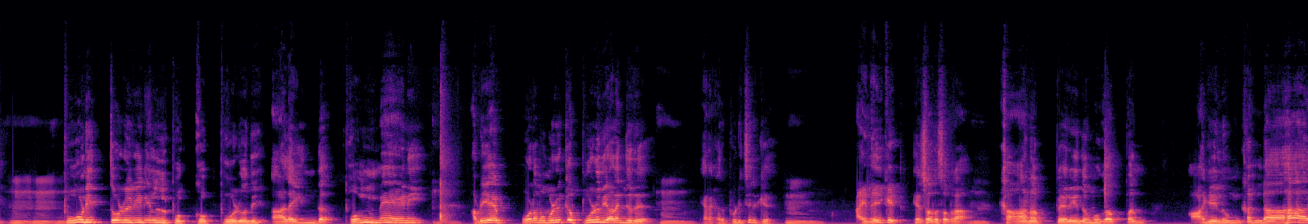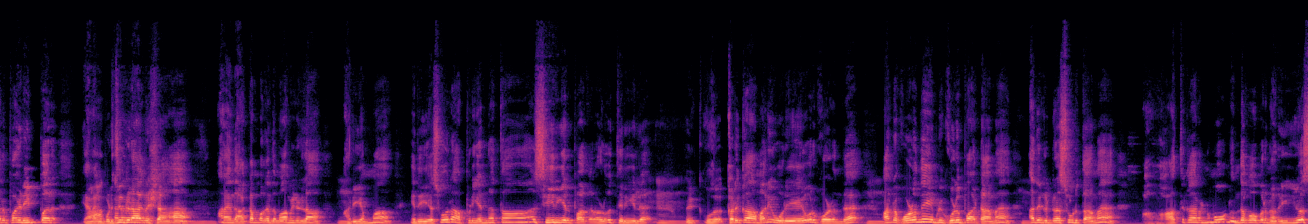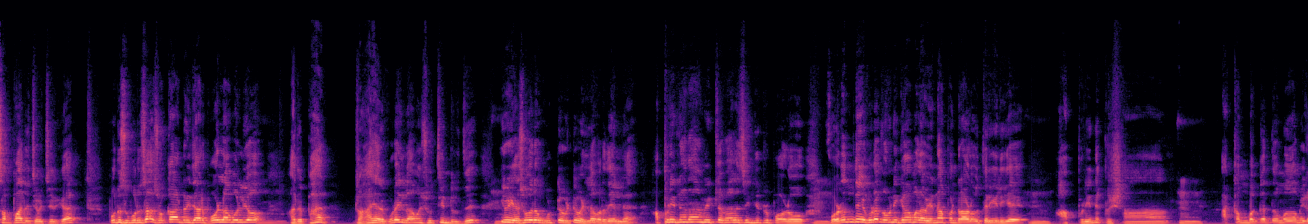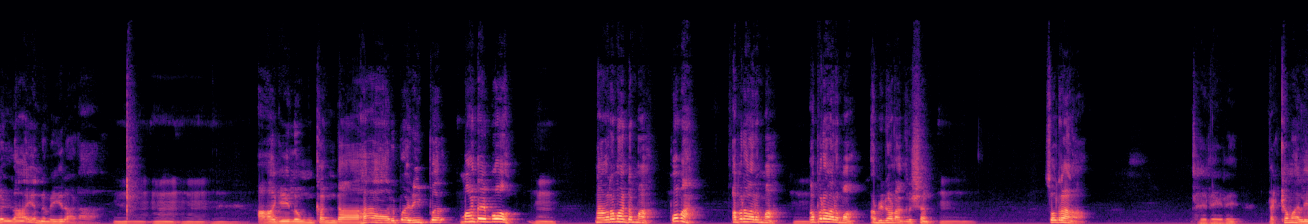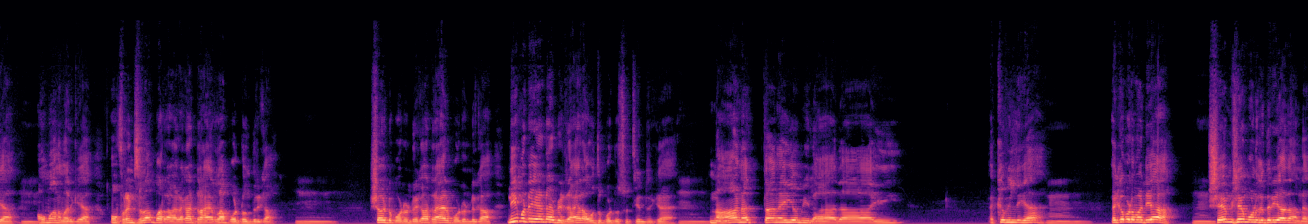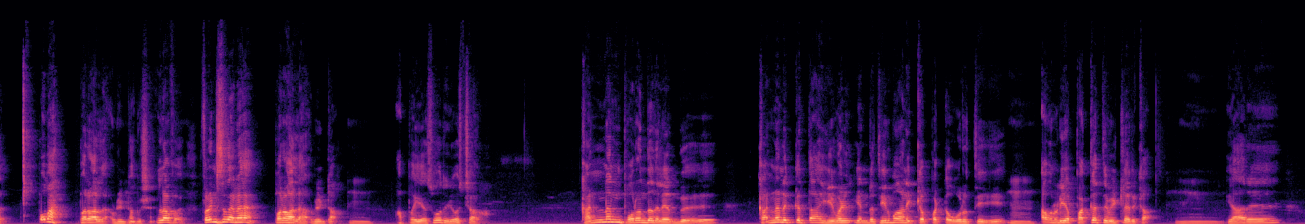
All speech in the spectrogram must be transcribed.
பூனி தொழுவினில் புக்கு பொழுதி அலைந்த பொன்மேனி அப்படியே உடம்பு முழுக்க புழுதி அலைஞ்சது. எனக்கு அது பிடிச்சிருக்கு. ஐ லைக் இட் யசோத சொல்றா ம். காணப் பெரிது முகப்பன் ஆகிலும் கண்டார் படிப்பர். எனக்கு பிடிச்சிருக்குடா கிருஷ்ணா. ஆனால் இந்த அக்கம் பக்கத்து மாமிகள்லாம் அடியம்மா இந்த யசோதா அப்படி என்னத்தான் சீரியல் பார்க்குறாளோ தெரியல. கடுக்கா மாதிரி ஒரே ஒரு குழந்தை. அந்த குழந்தைய இப்படி குளிப்பாட்டாம அதுக்கு ட்ரெஸ் கொடுத்தாம ஆத்துக்காரனுமோ நந்த கோபுரம் நிறைய சம்பாதிச்சு வச்சிருக்கார். புதுசு புதுசாக சொக்கான் ரிஜார் போடலாமோ இல்லையோ? அது பார் ட்ராயர் கூட இல்லாமல் இருக்குது இவன் யசோரை விட்டு விட்டு வெளில வரதே இல்லை. அப்படி என்னதான் வீட்டில் வேலை செஞ்சுட்டு இருப்பாளோ. குழந்தைய கூட கவனிக்காமல் அவ என்ன பண்றாளோ தெரியலையே. அப்படின்னு கிருஷ்ணா. அக்கம் பக்கத்து மாமிகள்லாம் என்ன வெயிறாடா. ஆகிலும் கண்டார் பழிப்பர் மாட்டேன் போ. நான் வரமாட்டேம்மா போம்மா அப்புறம் வரேம்மா. அப்புறம் வரேம்மா அப்படின்னா கிருஷ்ணன். சொல்கிறானா டே டே டே வெக்கமா இல்லையா ம். அவமானமா இருக்கியா உன் ஃப்ரெண்ட்ஸ் எல்லாம் பாரு அழகா ட்ராயர்லாம் போட்டு வந்திருக்கா. ஷர்ட் போட்டுருக்கா ட்ராயர் போட்டுருக்கா நீ மட்டும் ஏன்டா இப்படி ட்ராயர் அவுத்து போட்டு சுத்தின்னு இருக்க. நாணத்தனையும் இல்லாதாய் வெக்கமில்லையா ம். வெக்கப்பட மாட்டியா. ஷேம் ஷேம் உனக்கு தெரியாதான்னார் போமா பரவாயில்ல அப்படின்ட்டான் கிருஷ்ணன் இல்லை ஃப்ரெண்ட்ஸ் தானே பரவாயில்ல அப்படின்ட்டான். அப்போ யசோர் யோசிச்சாளாம் கண்ணன் பிறந்ததுலேருந்து கண்ணனுக்குத்தான் இவள் என்று தீர்மானிக்கப்பட்ட ஒருத்தி. அவனுடைய பக்கத்து வீட்டில் இருக்கா. யாரு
